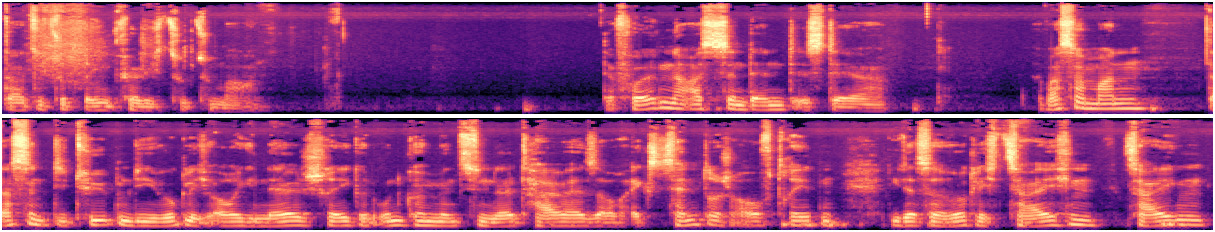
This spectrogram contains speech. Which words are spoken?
dazu zu bringen, völlig zuzumachen. Der folgende Aszendent ist der Wassermann. Das sind die Typen, die wirklich originell, schräg und unkonventionell, teilweise auch exzentrisch auftreten, die das ja wirklich zeichen, zeigen.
